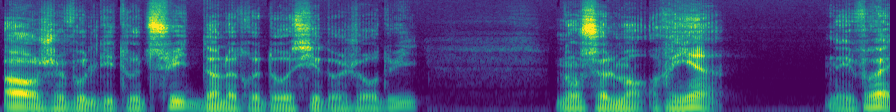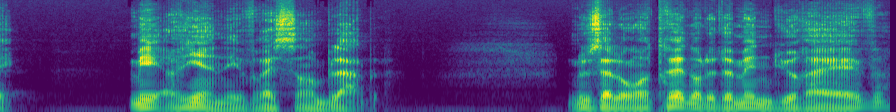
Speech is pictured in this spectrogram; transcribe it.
Or, je vous le dis tout de suite, dans notre dossier d'aujourd'hui, non seulement rien n'est vrai, mais rien n'est vraisemblable. Nous allons entrer dans le domaine du rêve,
